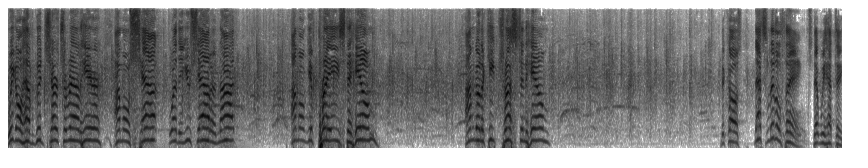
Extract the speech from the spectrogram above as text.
We're going to have good church around here. I'm going to shout whether you shout or not. I'm going to give praise to Him. I'm going to keep trusting Him. Because that's little things that we have to,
